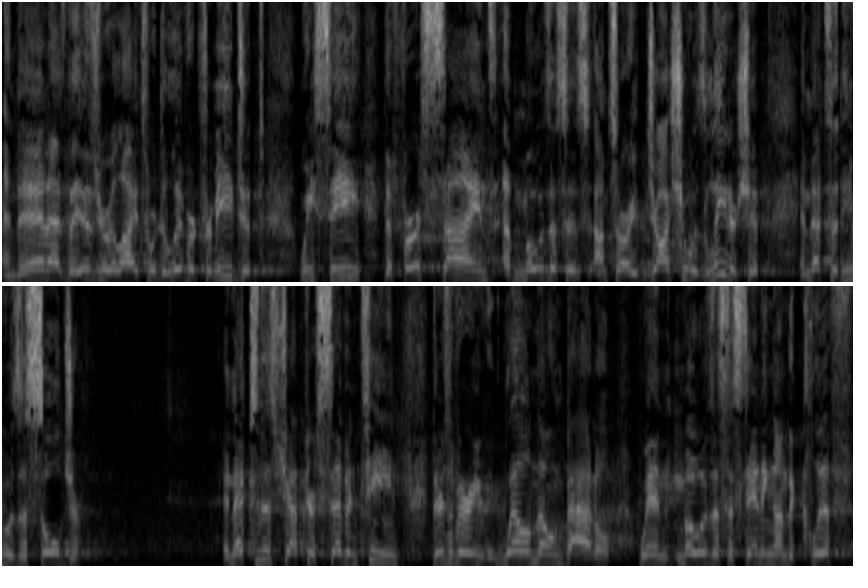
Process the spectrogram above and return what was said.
And then, as the Israelites were delivered from Egypt, we see the first signs of Moses's, I'm sorry, Joshua's leadership, and that's that he was a soldier. In Exodus chapter 17, there's a very well known battle when Moses is standing on the cliff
